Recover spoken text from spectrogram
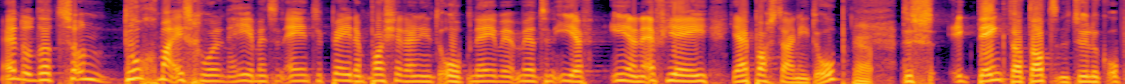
En dat zo'n dogma is geworden. Nee, je bent een ENTP, dan pas je daar niet op. Nee, je bent een IF, INFJ, jij past daar niet op. Ja. Dus ik denk dat dat natuurlijk op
